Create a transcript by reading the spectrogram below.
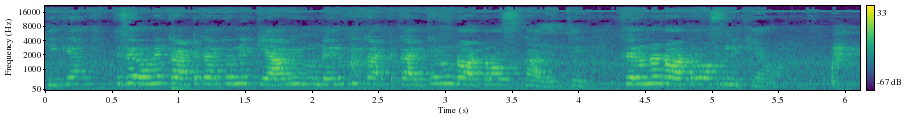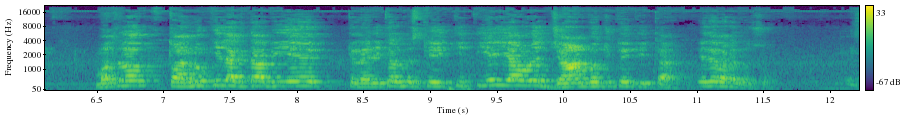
ਠੀਕ ਹੈ ਤੇ ਫਿਰ ਉਹਨੇ ਕੱਟ ਕਰਕੇ ਉਹਨੇ ਕਿਹਾ ਵੀ ਮੁੰਡੇ ਨੂੰ ਵੀ ਕੱਟ ਕਰਕੇ ਉਹਨੂੰ ਡਾਟਰ ਆਫ ਕਰ ਦਿੱਤੇ। ਫਿਰ ਉਹਨੇ ਡਾਟਰ ਆਫ ਲਿਖਿਆ ਵਾ। ਮਤਲਬ ਤੁਹਾਨੂੰ ਕੀ ਲੱਗਦਾ ਵੀ ਇਹ ਕਲੈਰੀਕਲ ਮਿਸਟੇਕ ਕੀਤੀ ਹੈ ਜਾਂ ਉਹਨੇ ਜਾਣਬੁੱਝ ਕੇ ਕੀਤਾ? ਇਹਦੇ ਬਾਰੇ ਦੱਸੋ। ਇਸ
